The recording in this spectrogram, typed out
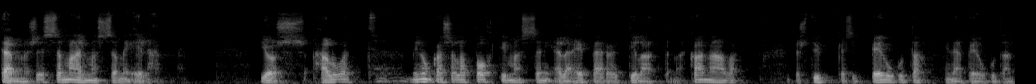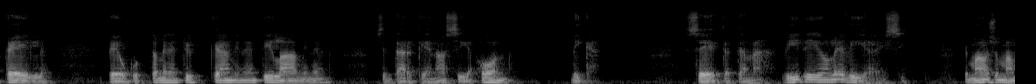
Tämmöisessä maailmassa me elämme. Jos haluat minun kanssa olla pohtimassa, niin älä epäröi, tilaa tämä kanava. Jos tykkäsit peukuta, minä peukutan teille. Peukuttaminen, tykkääminen, tilaaminen – sen tärkein asia on, mikä? Se, että tämä video leviäisi. Ja mahdollisimman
